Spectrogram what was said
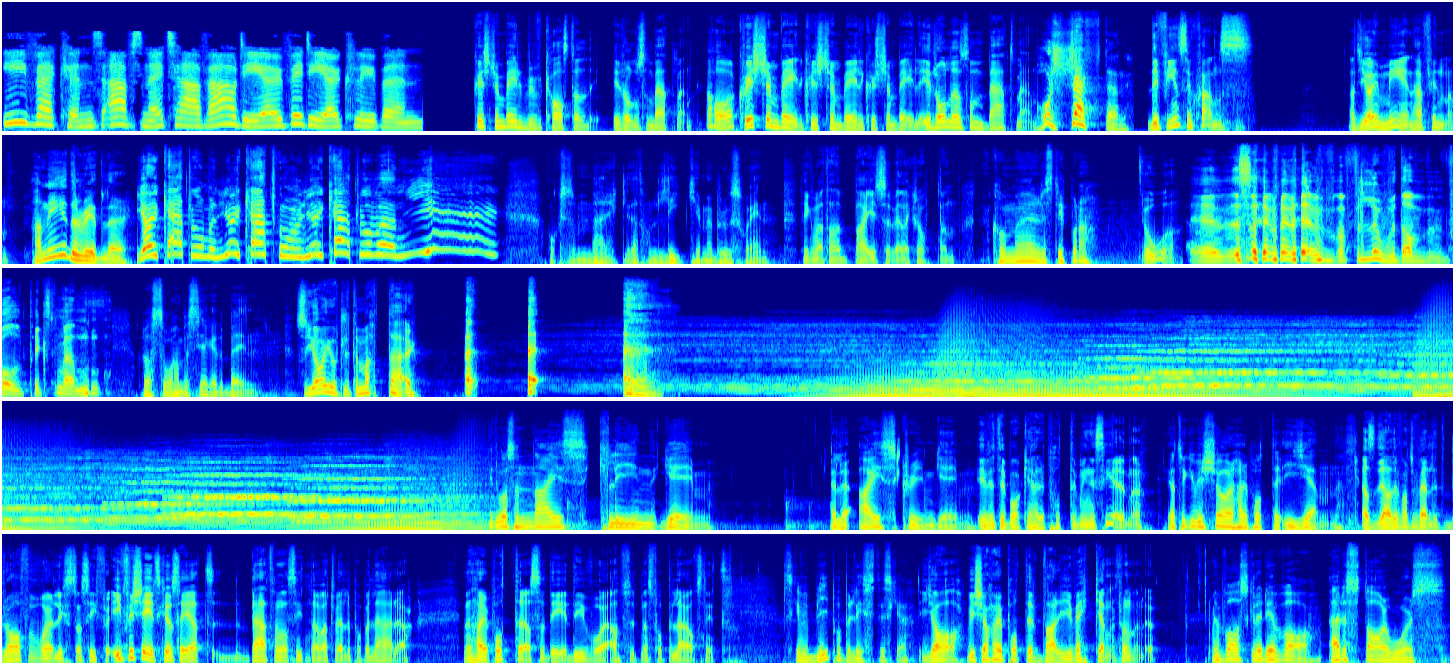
I veckans avsnitt av audio videoklubben. Christian Bale blev castad i rollen som Batman. Ja, Christian Bale, Christian Bale, Christian Bale i rollen som Batman. Håll käften! Det finns en chans att jag är med i den här filmen. Han är The Riddler! Jag är Catwoman, jag är Catwoman, jag är Catwoman, yeah! Också så märkligt att hon ligger med Bruce Wayne. Tänk mig att han har bajs över hela kroppen. Nu kommer stripporna. Oh. Eh, flod av våldtäktsmän. Det var så han besegrade Bane. Så jag har gjort lite matte här. It was a nice clean game. Eller Ice Cream Game. Är vi tillbaka i Harry Potter-miniserien nu? Jag tycker vi kör Harry Potter igen. Alltså det hade varit väldigt bra för våra lyssnarsiffror. I och för sig ska jag säga att Batman-avsnitten har varit väldigt populära. Men Harry Potter, alltså det, det är ju våra absolut mest populära avsnitt. Ska vi bli populistiska? Ja, vi kör Harry Potter varje vecka från och med nu. Men vad skulle det vara? Är det Star Wars?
